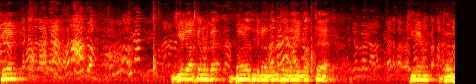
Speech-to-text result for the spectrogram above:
ಕಿರಣ್ ಏಳು ಆಟಗಳ ನಡುವೆ ಬಹಳ ದಿನಗಳ ನಂತರದಲ್ಲಿ ಮತ್ತೆ ಕಿರಣ್ ಗೌಡ.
